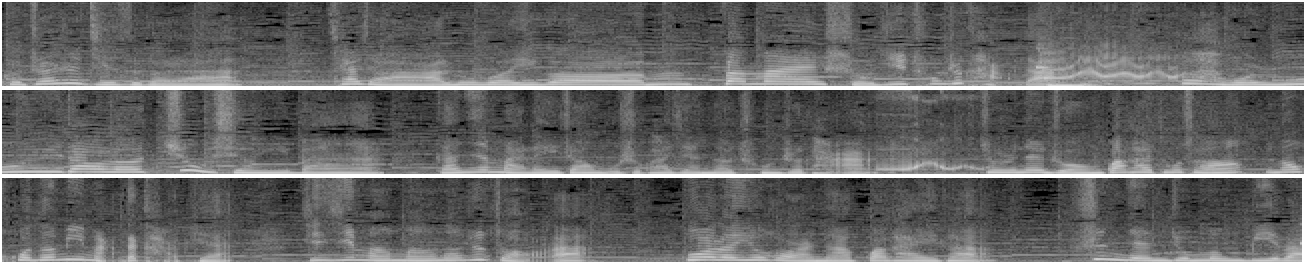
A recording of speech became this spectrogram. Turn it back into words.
可真是急死个人。恰巧啊，路过一个贩卖手机充值卡的，哇，我如遇到了救星一般啊，赶紧买了一张五十块钱的充值卡，就是那种刮开涂层就能获得密码的卡片，急急忙忙的就走了。过了一会儿呢，刮开一看，瞬间就懵逼了。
